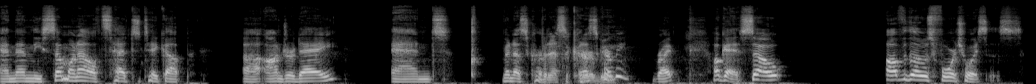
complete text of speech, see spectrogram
and then the someone else had to take up uh, Andra Day and Vanessa Kirby. Vanessa Kirby. right? Okay, so of those four choices,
